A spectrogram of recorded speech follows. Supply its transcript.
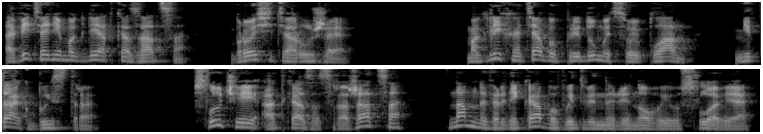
А ведь они могли отказаться, бросить оружие. Могли хотя бы придумать свой план, не так быстро. В случае отказа сражаться, нам наверняка бы выдвинули новые условия,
